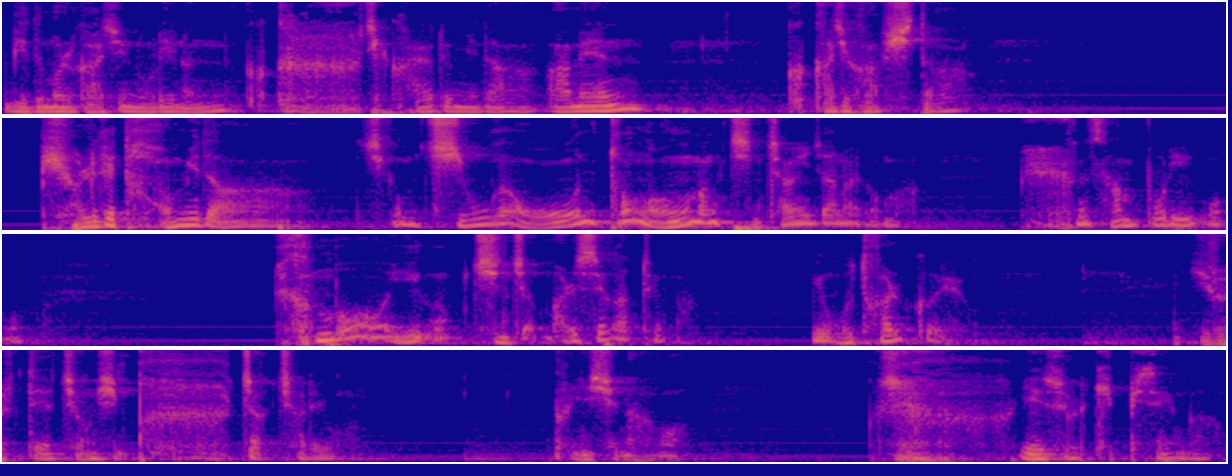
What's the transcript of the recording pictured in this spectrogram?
믿음을 가진 우리는 끝까지 가야 됩니다. 아멘. 끝까지 갑시다. 별게 다 옵니다. 지금 지구가 온통 엉망진창이잖아요. 막. 큰 산불이고. 뭐, 이거 진짜 말세 같아. 막. 이거 어떡할 거예요? 이럴 때 정신 바짝 차리고, 근신하고, 예수를 깊이 생각하고,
